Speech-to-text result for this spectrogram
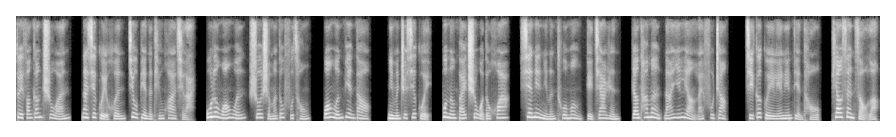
对方刚吃完，那些鬼魂就变得听话起来，无论王文说什么都服从。王文便道：“你们这些鬼，不能白吃我的花，先命你们托梦给家人，让他们拿银两来付账。”几个鬼连连点头，飘散走了。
